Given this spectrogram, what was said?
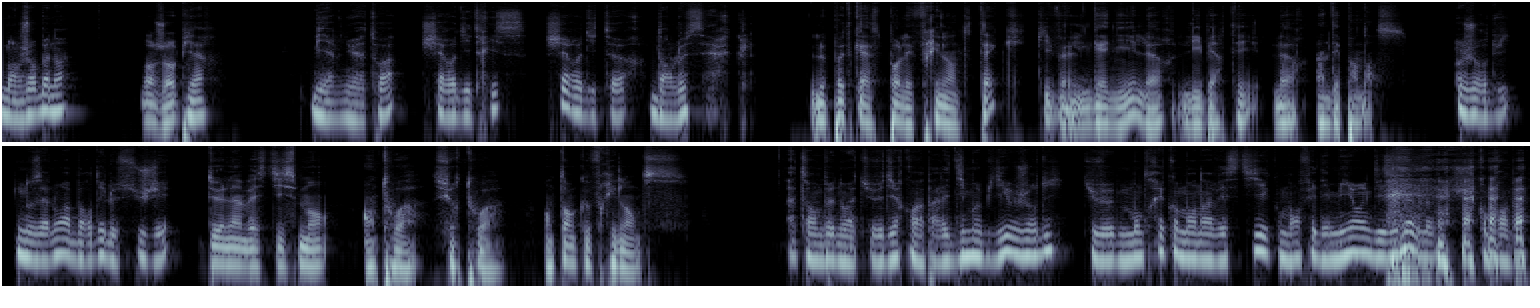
Bonjour Benoît. Bonjour Pierre. Bienvenue à toi, chère auditrice, cher auditeur, dans le cercle. Le podcast pour les freelance tech qui veulent gagner leur liberté, leur indépendance. Aujourd'hui, nous allons aborder le sujet de l'investissement en toi, sur toi, en tant que freelance. Attends Benoît, tu veux dire qu'on va parler d'immobilier aujourd'hui? Tu veux me montrer comment on investit et comment on fait des millions avec des immeubles? Je comprends pas.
